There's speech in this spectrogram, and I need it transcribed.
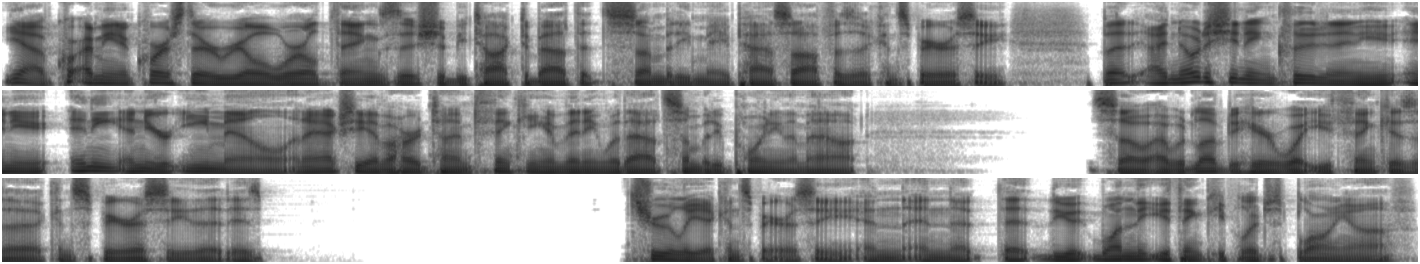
yeah, of course. I mean, of course, there are real world things that should be talked about that somebody may pass off as a conspiracy. But I noticed you didn't include any any any in your email, and I actually have a hard time thinking of any without somebody pointing them out. So I would love to hear what you think is a conspiracy that is truly a conspiracy and and that, that the one that you think people are just blowing off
